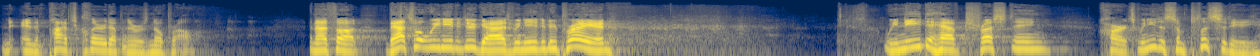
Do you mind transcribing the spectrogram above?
and, and the pipes cleared up, and there was no problem. And I thought, that's what we need to do, guys. We need to be praying. we need to have trusting hearts. We need a simplicity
